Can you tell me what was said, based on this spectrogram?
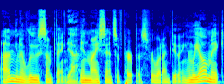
I'm going to lose something Yeah. in my sense of purpose for what I'm doing. And we all make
